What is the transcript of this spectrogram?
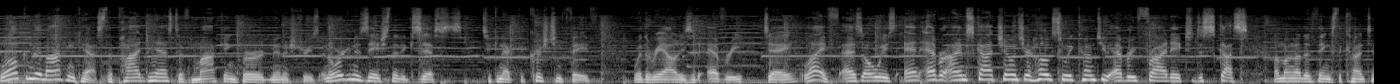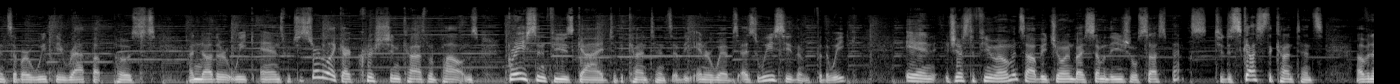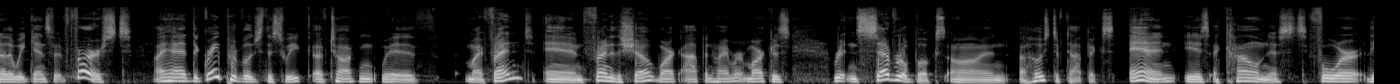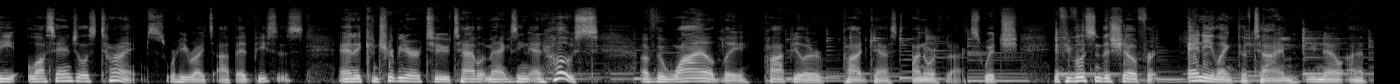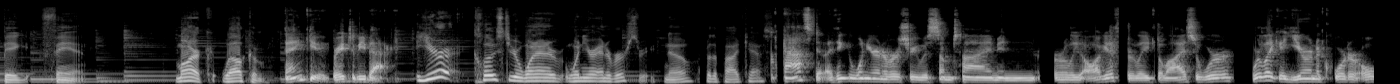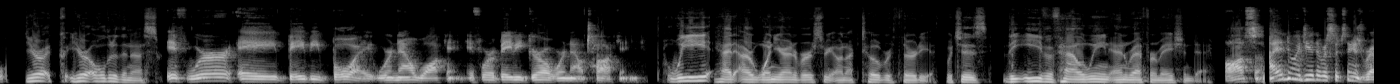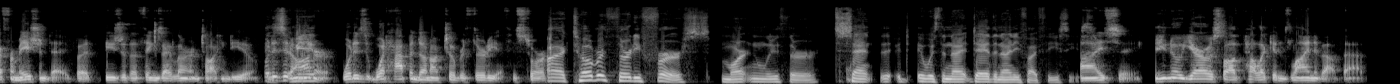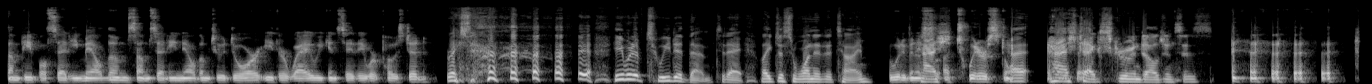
Welcome to Mockingcast, the podcast of Mockingbird Ministries, an organization that exists to connect the Christian faith with the realities of everyday life. As always and ever, I'm Scott Jones, your host, and we come to you every Friday to discuss, among other things, the contents of our weekly wrap up posts. Another Week Ends, which is sort of like our Christian cosmopolitans grace infused guide to the contents of the interwebs as we see them for the week. In just a few moments, I'll be joined by some of the usual suspects to discuss the contents of Another Week Ends. But first, I had the great privilege this week of talking with my friend and friend of the show, Mark Oppenheimer. Mark has written several books on a host of topics and is a columnist for the Los Angeles Times, where he writes op ed pieces, and a contributor to Tablet Magazine and host of the wildly popular podcast Unorthodox, which, if you've listened to the show for any length of time, you know I'm a big fan. Mark, welcome. Thank you. Great to be back. You're close to your one one year anniversary, no, for the podcast. Past it. I think the one year anniversary was sometime in early August or late July. So we're we're like a year and a quarter old. You're you're older than us. If we're a baby boy, we're now walking. If we're a baby girl, we're now talking. We had our one year anniversary on October 30th, which is the eve of Halloween and Reformation Day. Awesome. I had no idea there was such thing as Reformation Day, but these are the things I learned talking to you. What does it I mean, honor? What is what happened on October 30th historically? On October 31st, Martin Luther sent it, it was the night, day of the 95 theses. I see. You know Yaroslav Pelikan's line about that. Some people said he mailed them, some said he nailed them to a door. Either way, we can say they were posted. Right. he would have tweeted them today, like just one at a time. It would have been a, Hash, a Twitter storm. Ha- hashtag screw indulgences.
